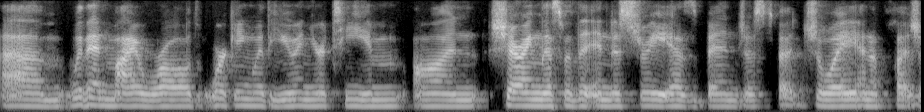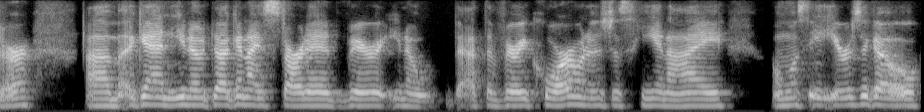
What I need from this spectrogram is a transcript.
um within my world working with you and your team on sharing this with the industry has been just a joy and a pleasure. Um again, you know, Doug and I started very, you know, at the very core when it was just he and I almost 8 years ago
